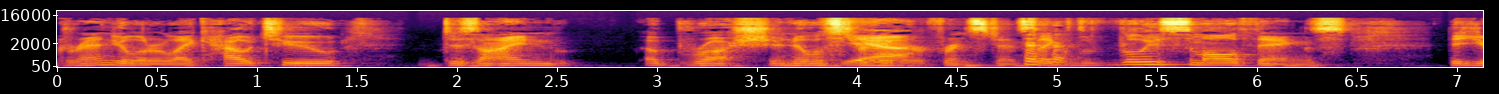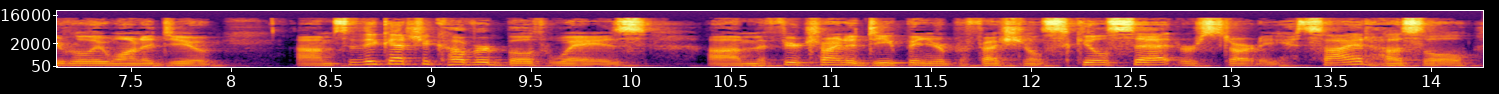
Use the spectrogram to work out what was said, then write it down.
granular, like how to design a brush in Illustrator, Yeah. for instance, like really small things that you really want to do. Um, so they've got you covered both ways. Um, if you're trying to deepen your professional skill set or start a side hustle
